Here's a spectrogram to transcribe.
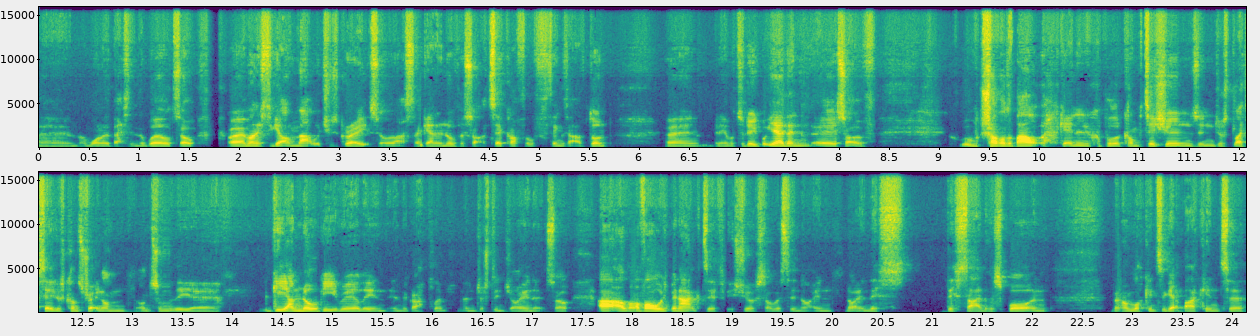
um, and one of the best in the world. So uh, I managed to get on that, which was great. So that's again another sort of tick off of things that I've done, um, been able to do. But yeah, then uh, sort of we travelled about getting in a couple of competitions and just like I say, just concentrating on on some of the uh, gi and no gi really in, in the grappling and just enjoying it. So I, I've, I've always been active. It's just obviously not in not in this this side of the sport and I'm looking to get back into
